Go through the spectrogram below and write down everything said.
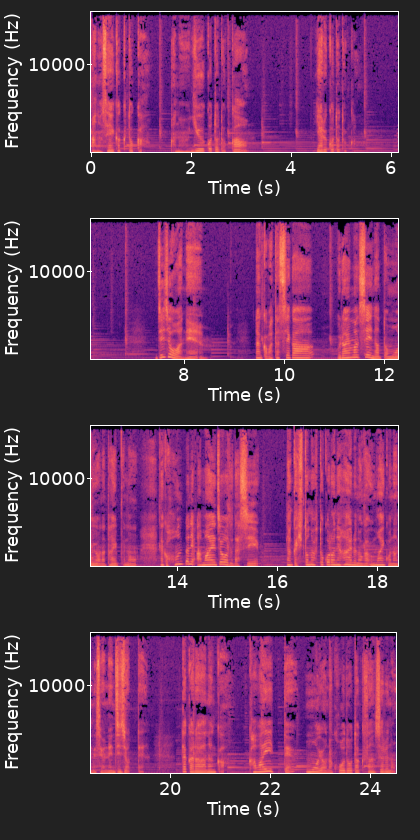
あの性格とかあの言うこととかやることとか。次女はねなんか私が羨ましいなと思うようなタイプのなんか本当に甘え上手だしなんか人の懐に入るのがうまい子なんですよね次女って。だからなんか可愛いって思うような行動をたくさんするの。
